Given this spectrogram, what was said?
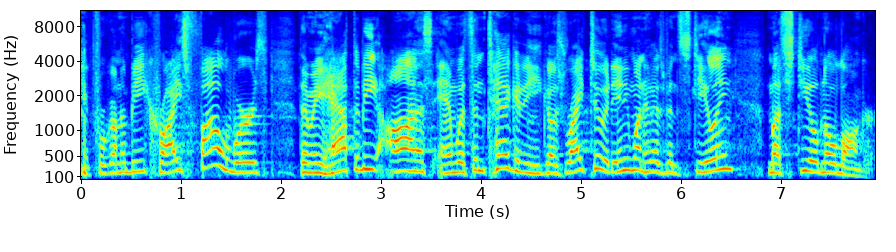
If we're going to be Christ followers, then we have to be honest and with integrity. He goes right to it. Anyone who has been stealing must steal no longer.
